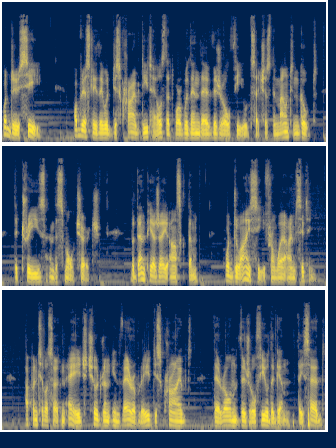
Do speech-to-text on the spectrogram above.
What do you see? Obviously, they would describe details that were within their visual field, such as the mountain goat, the trees, and the small church. But then Piaget asked them, What do I see from where I'm sitting? Up until a certain age, children invariably described their own visual field again. They said,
